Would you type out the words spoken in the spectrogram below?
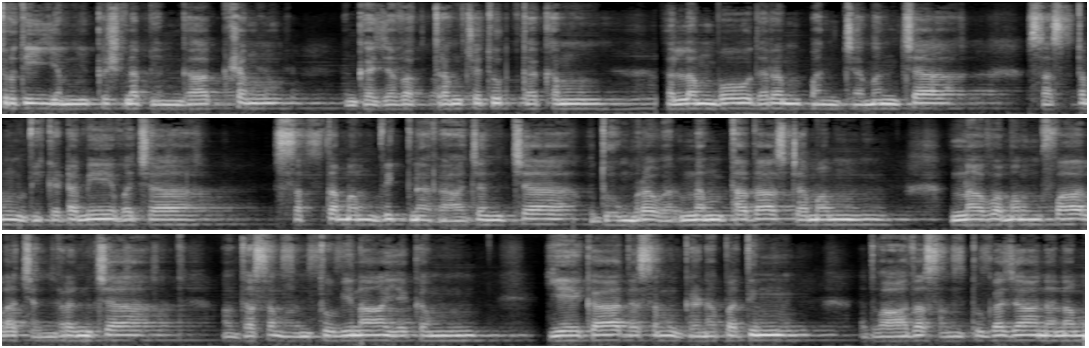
तृतीयं कृष्णपिङ्गाक्षं गजवक्त्रं चतुर्थकं लम्बोदरं पञ्चमं च। षष्ठं विकटमेव च సప్తమం విఘ్నరాజంచ ధూమ్రవర్ణం తదాష్టమం నవమం ఫాలచంద్రంచ దశమంతు వినాయకం ఏకాదశం గణపతిం ద్వాదశంతు గజాననం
